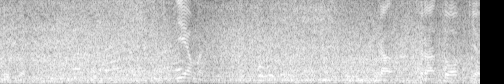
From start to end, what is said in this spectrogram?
супер. Где мы? Кротовки.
